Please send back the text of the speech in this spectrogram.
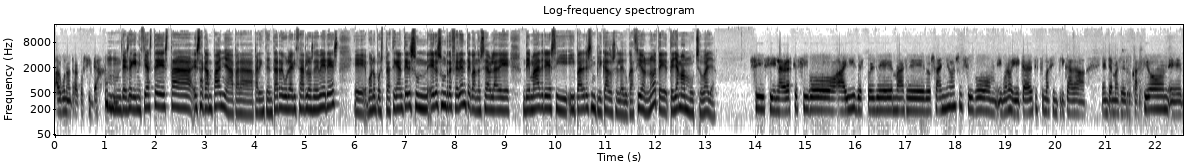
alguna otra cosita. Mm, Desde que iniciaste esta, esa campaña para, para intentar regularizar los deberes, eh, bueno, pues prácticamente eres un, eres un referente cuando se habla de, de madres y, y padres implicados en la educación, ¿no? Te, te llaman mucho, vaya. Sí, sí, la verdad es que sigo ahí después de más de dos años, sigo y bueno, y cada vez estoy más implicada en temas de educación, eh,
